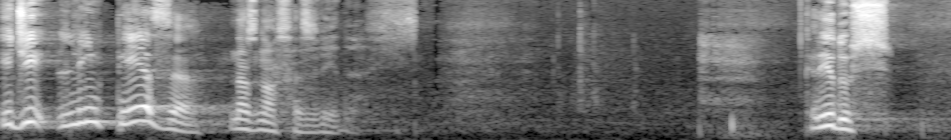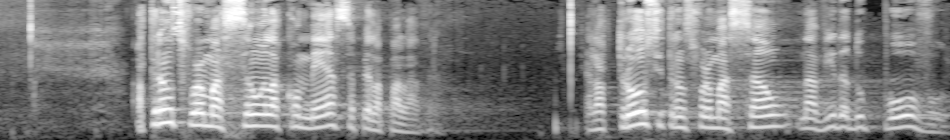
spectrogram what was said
e de limpeza nas nossas vidas. Queridos, a transformação ela começa pela palavra. Ela trouxe transformação na vida do povo.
